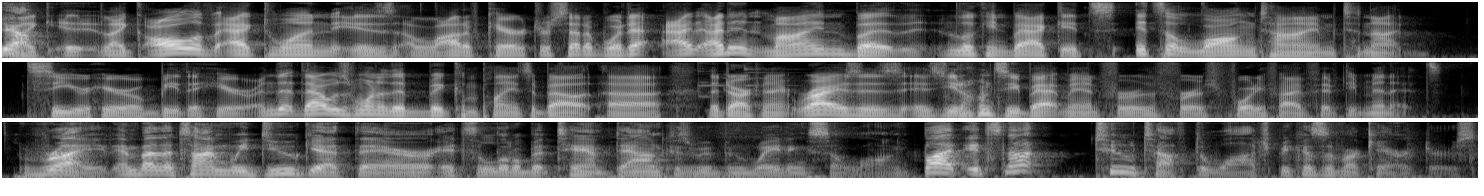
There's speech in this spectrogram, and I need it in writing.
yeah. Like it, like all of Act One is a lot of character setup, which I, I didn't mind, but looking back, it's it's a long time to not see your hero be the hero. And th- that was one of the big complaints about uh, The Dark Knight Rises is you don't see Batman for the first 45, 50 minutes. Right. And by the time we do get there, it's a little bit tamped down because we've been waiting so long. But it's not too tough to watch because of our characters,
